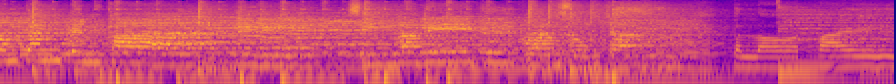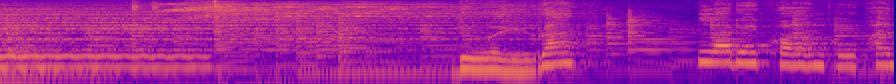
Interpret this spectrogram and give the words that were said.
วมกันเป็นภาพดีสิ่งเหล่านี้คือความทรงจำตลอดไปด้วยรัก และด้วยความผูกพัน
